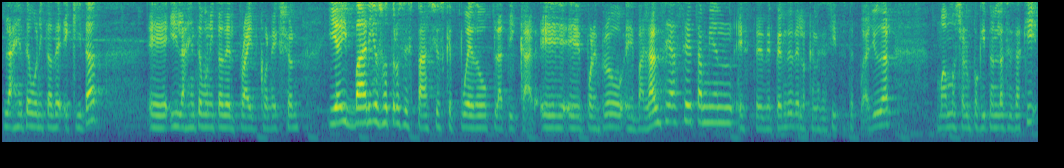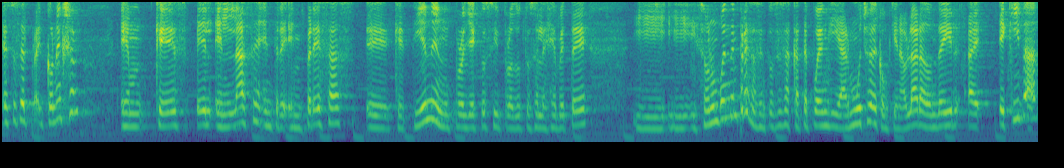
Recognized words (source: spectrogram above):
la gente bonita de equidad eh, y la gente bonita del Pride Connection. Y hay varios otros espacios que puedo platicar. Eh, eh, por ejemplo, Balance hace también, este, depende de lo que necesites, te puede ayudar. Voy a mostrar un poquito enlaces aquí. Esto es el Pride Connection, em, que es el enlace entre empresas que tienen proyectos y productos LGBT. Y, son un buen de empresas. Entonces acá te pueden guiar mucho de con quién hablar, a dónde ir. Equidad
